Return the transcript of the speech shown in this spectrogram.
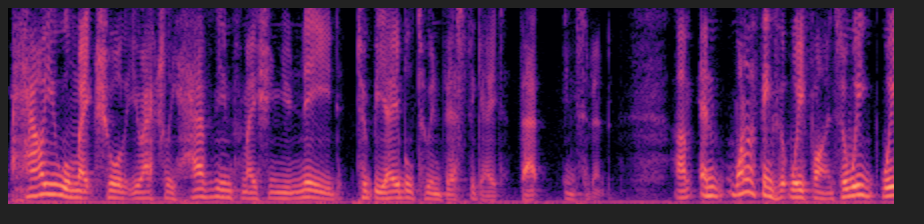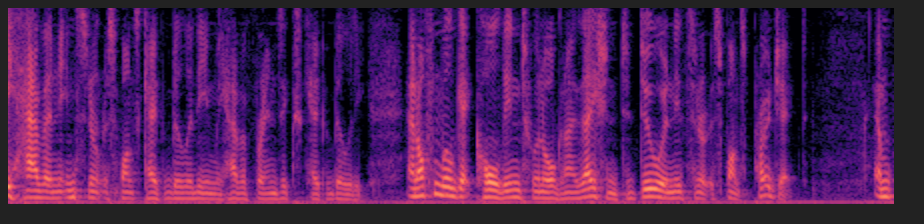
how you will make sure that you actually have the information you need to be able to investigate that incident. Um, and one of the things that we find, so we, we have an incident response capability and we have a forensics capability. And often we'll get called into an organisation to do an incident response project. And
